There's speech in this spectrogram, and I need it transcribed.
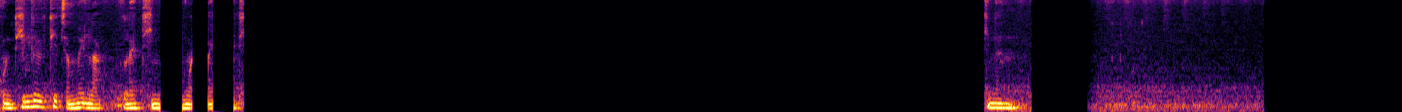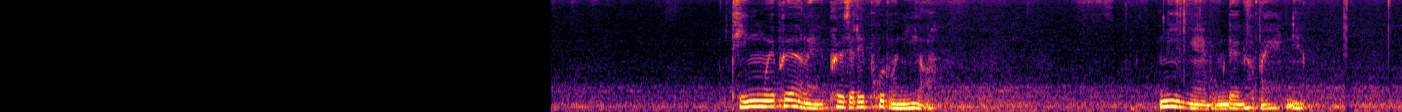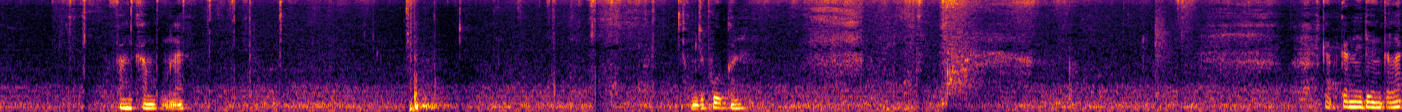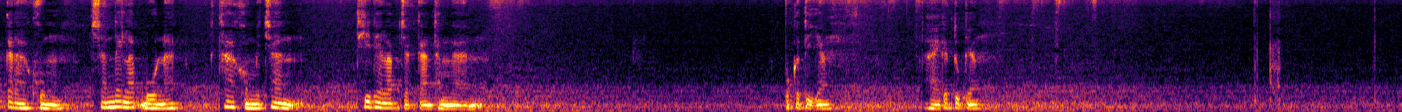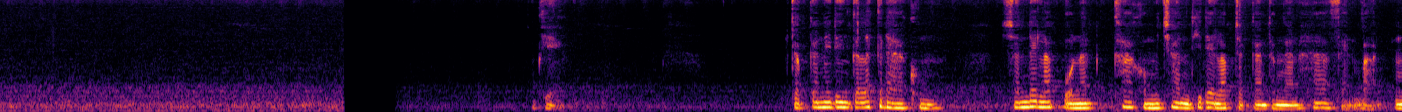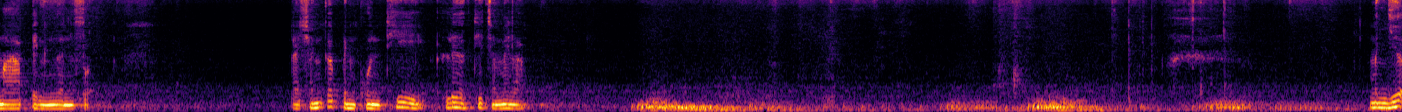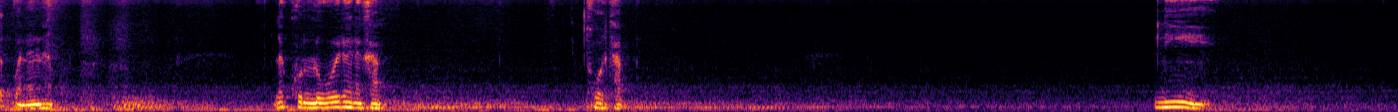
คนที่เลือกที่จะไม่รับและทิ้งไว้ที่นั่นทิ้งไว้เพื่ออะไร เพื่อจะได้พูดวันนี้เหรอ นี่ไงผมเดินเข้าไปเนี่ย ฟังคำผมนะ ผมจะพูดก่อน กลับกันในเดือนกรกฎาคม ฉันได้รับโบนัส ค่าคอมมิชชั่นที่ได้รับจากการทำงาน ปกติยัง หายกระตุกยัง โอเค กับกันในเดือนกรกฎาคม ฉันได้รับโบนัสค่าคอมมิชชั่นที่ได้รับจากการทำงาน 5 0 0แสนบาทมาเป็นเงินสด แต่ฉันก็เป็นคนที่เลือกที่จะไม่รับ มันเยอะกว่านั้นครับ แล้วคุณรู้ไว้ด้วยนะครับ โทษครับ นี่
